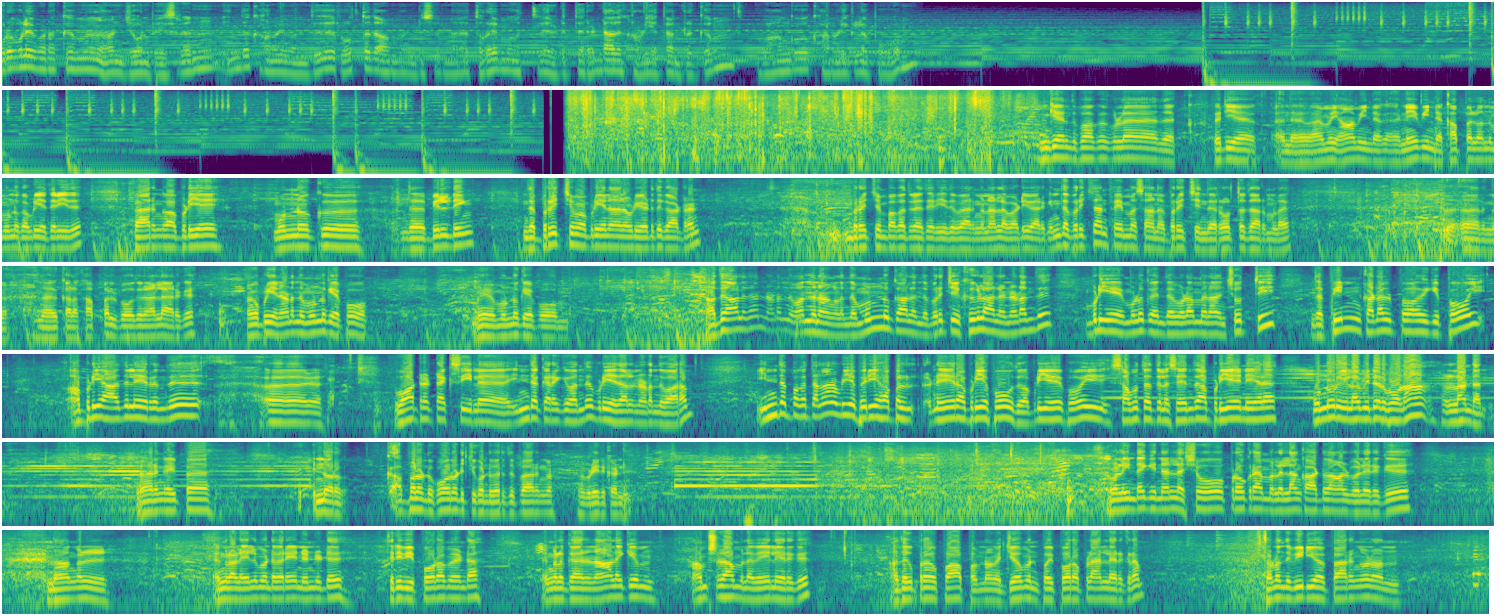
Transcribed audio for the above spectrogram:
உறவுகளை வணக்கம் நான் ஜோன் பேசுகிறேன் இந்த காணொளி வந்து ரோத்ததாம் என்று சொன்ன துறைமுகத்தில் எடுத்த ரெண்டாவது காணொலியை தான் இருக்கும் வாங்கோ காணொளிக்குள்ளே போவோம். இங்கேருந்து பார்க்கக்குள்ள அந்த பெரிய அந்த ஆமி ஆமியின் நேவியின் கப்பல் வந்து முன்னுக்கு அப்படியே தெரியுது. பாருங்க அப்படியே முன்னுக்கு இந்த பில்டிங் இந்த பிரிட்ஜும் அப்படியே நான் அப்படியே எடுத்து காட்டுறேன். பிரிட்ஜும் பக்கத்தில் தெரியுது பாருங்க நல்ல வடிவாக இருக்குது இந்த பிரிட்ஜ் தான் ஃபேமஸான பிரிட்ஜ் இந்த ரோத்ததாரமில். பாருங்க அந்த கல கப்பல் போகுது நல்லா இருக்குது அங்கே அப்படியே நடந்து முன்னுக்கே போவோம். முன்னுக்கே போவோம். அதால தான் நடந்து வந்து நாங்கள் அந்த முன்னுக்கால் இந்த பிரிட்ஜு கீழால் நடந்து அப்படியே முழுக்க இந்த உடம்பெல்லாம் சுற்றி இந்த பின் கடல் பகுதிக்கு போய் அப்படியே அதில் இருந்து வாட்டர் டாக்ஸியில் இந்த கரைக்கு வந்து அப்படியே இதால் நடந்து வரோம். இந்த பக்கத்தெல்லாம் அப்படியே பெரிய கப்பல் நேராக அப்படியே போகுது. அப்படியே போய் சமுத்திரத்தில் சேர்ந்து அப்படியே நேராக முந்நூறு கிலோமீட்டர் போனால் லண்டன். பாருங்க இப்போ இன்னொரு கப்பல் ஒன்று கோர் அடித்து கொண்டு வருது பாருங்க. அப்படி இருக்கண்டு. உங்களை இன்றைக்கு நல்ல ஷோ ப்ரோக்ராம்கள் காட்டுவாங்க போல இருக்கு. நாங்கள் எங்களால் எலிமெண்ட் வரையே நின்றுட்டு திரும்பி போகிற வேண்டாம். எங்களுக்கு நாளைக்கும் ஆம்ஸ்டர்டாமில் வேலை இருக்குது அதுக்கு பிறகு பார்ப்போம். நாங்கள் ஜெர்மன் போய் போகிற பிளானில் இருக்கிறோம். தொடர்ந்து வீடியோவை பாருங்கள் நான்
